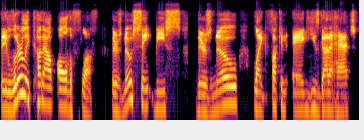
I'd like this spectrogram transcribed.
they literally cut out all the fluff. There's no saint beasts. There's no like fucking egg he's got to hatch.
